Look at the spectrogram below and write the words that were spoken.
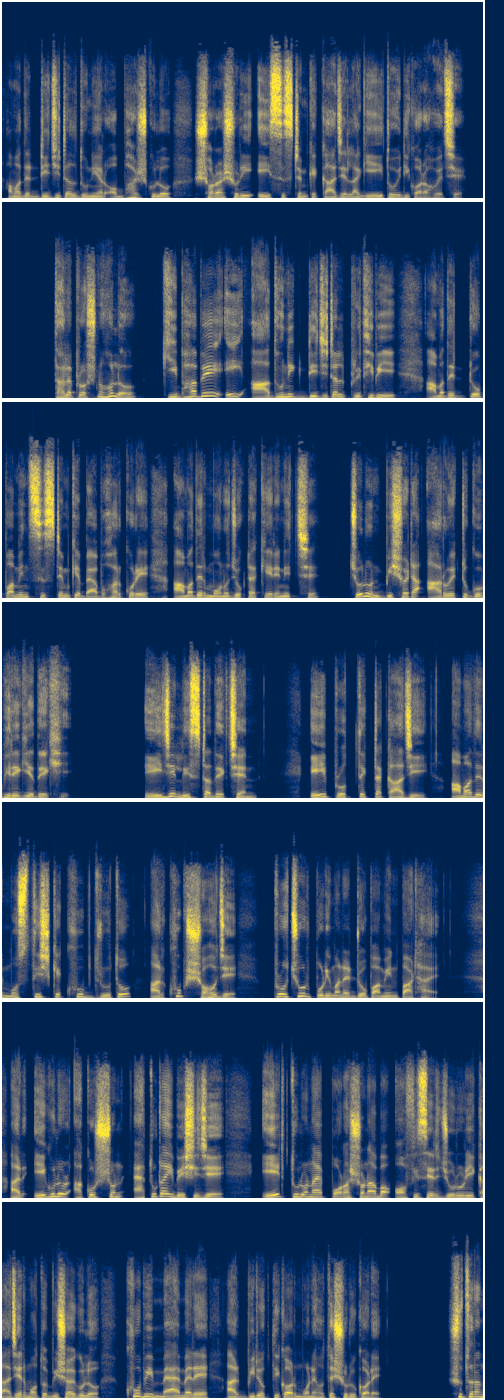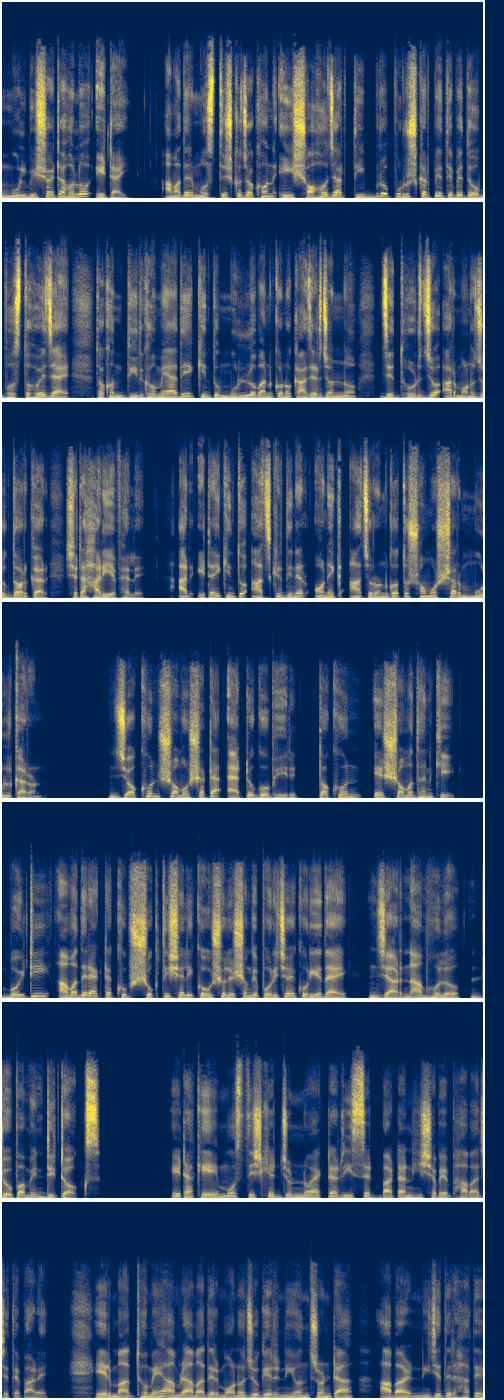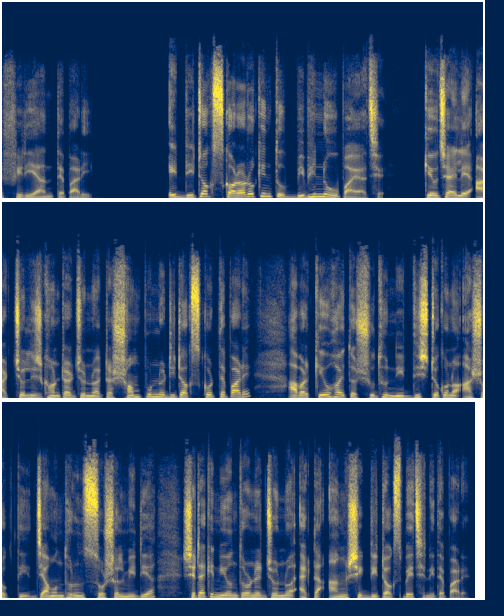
আমাদের ডিজিটাল দুনিয়ার অভ্যাসগুলো সরাসরি এই সিস্টেমকে কাজে লাগিয়েই তৈরি করা হয়েছে। তাহলে প্রশ্ন হলো কীভাবে এই আধুনিক ডিজিটাল পৃথিবী আমাদের ডোপামিন সিস্টেমকে ব্যবহার করে আমাদের মনোযোগটা কেড়ে নিচ্ছে? চলুন বিষয়টা আরও একটু গভীরে গিয়ে দেখি। এই যে লিস্টটা দেখছেন, এই প্রত্যেকটা কাজই আমাদের মস্তিষ্কে খুব দ্রুত আর খুব সহজে প্রচুর পরিমাণে ডোপামিন পাঠায়। আর এগুলোর আকর্ষণ এতটাই বেশি যে এর তুলনায় পড়াশোনা বা অফিসের জরুরি কাজের মতো বিষয়গুলো খুবই ম্যামেরে আর বিরক্তিকর মনে হতে শুরু করে। সুতরাং মূল বিষয়টা হলো এটাই। আমাদের মস্তিষ্ক যখন এই সহজ আর তীব্র পুরস্কার পেতে পেতে অভ্যস্ত হয়ে যায়, তখন দীর্ঘমেয়াদী কিন্তু মূল্যবান কোনো কাজের জন্য যে ধৈর্য আর মনোযোগ দরকার, সেটা হারিয়ে ফেলে। আর এটাই কিন্তু আজকের দিনের অনেক আচরণগত সমস্যার মূল কারণ। যখন সমস্যাটা এত গভীর, তখন এর সমাধান কি? বইটি আমাদের একটা খুব শক্তিশালী কৌশলের সঙ্গে পরিচয় করিয়ে দেয়, যার নাম হল ডোপামিন ডিটক্স। এটাকে মস্তিষ্কের জন্য একটা রিসেট বাটন হিসেবে ভাবা যেতে পারে। এর মাধ্যমে আমরা আমাদের মনোযোগের নিয়ন্ত্রণটা আবার নিজেদের হাতে ফিরিয়ে আনতে পারি। এই ডিটক্স করারও কিন্তু বিভিন্ন উপায় আছে। কেউ চাইলে আটচল্লিশ ঘণ্টার জন্য একটা সম্পূর্ণ ডিটক্স করতে পারে, আবার কেউ হয়তো শুধু নির্দিষ্ট কোনো আসক্তি, যেমন ধরুন সোশ্যাল মিডিয়া, সেটাকে নিয়ন্ত্রণের জন্য একটা আংশিক ডিটক্স বেছে নিতে পারে।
